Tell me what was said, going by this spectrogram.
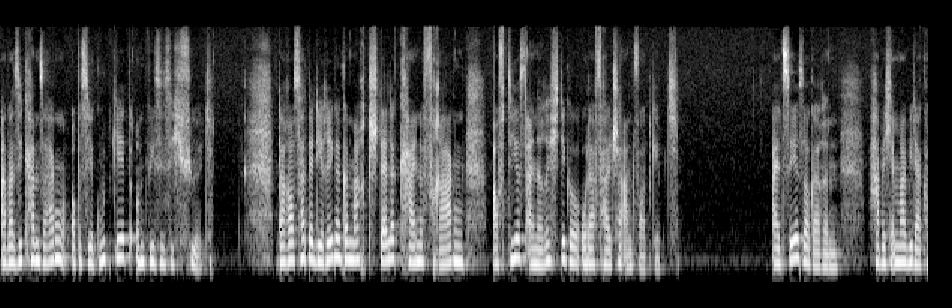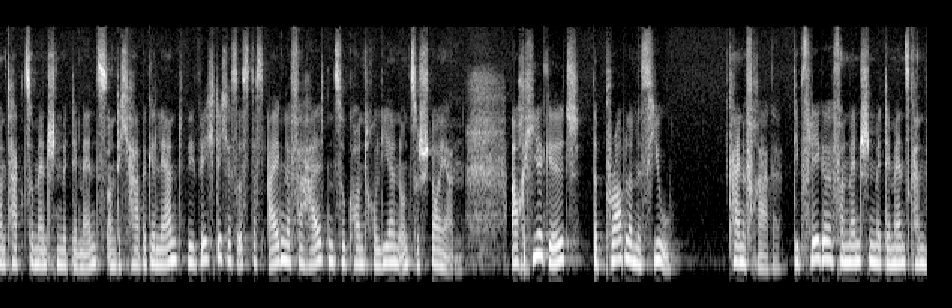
Aber sie kann sagen, ob es ihr gut geht und wie sie sich fühlt. Daraus hat er die Regel gemacht, stelle keine Fragen, auf die es eine richtige oder falsche Antwort gibt. Als Seelsorgerin habe ich immer wieder Kontakt zu Menschen mit Demenz und ich habe gelernt, wie wichtig es ist, das eigene Verhalten zu kontrollieren und zu steuern. Auch hier gilt, the problem is you. Keine Frage. Die Pflege von Menschen mit Demenz kann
